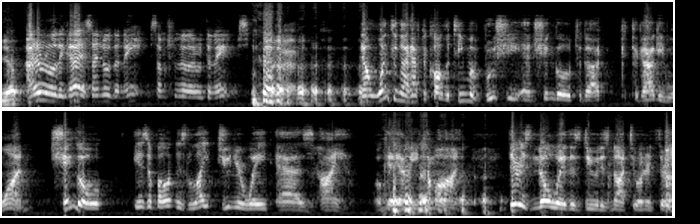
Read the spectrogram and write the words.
Yep. I don't know the guys. I know the names. I'm familiar with the names. Now, one thing I have to call the team of Bushi and Shingo Taga- Takagi one. Shingo is about as light junior weight as I am. Okay, I mean, come on. There is no way this dude is not 230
